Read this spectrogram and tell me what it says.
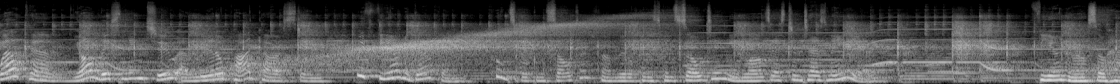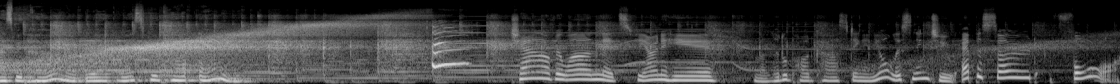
Welcome. You're listening to A Little Podcasting with Fiona Gurpin, Principal Consultant from Little Things Consulting in Launceston, Tasmania. Fiona also has with her her black rescue cat Annie. Ciao everyone, it's Fiona here from A Little Podcasting and you're listening to episode 4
